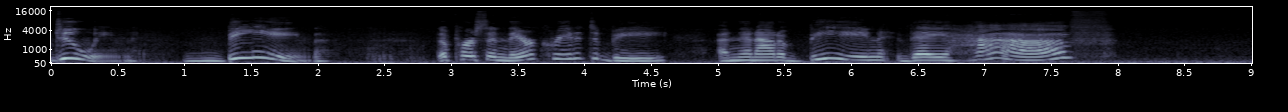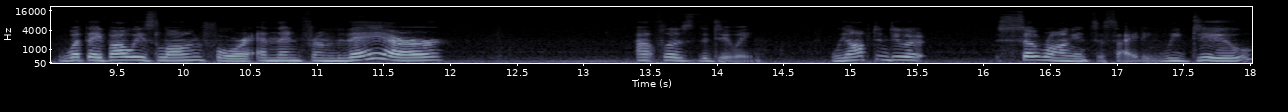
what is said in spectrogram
doing, being the person they're created to be. And then out of being, they have what they've always longed for. And then from there, outflows the doing. We often do it so wrong in society. We do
